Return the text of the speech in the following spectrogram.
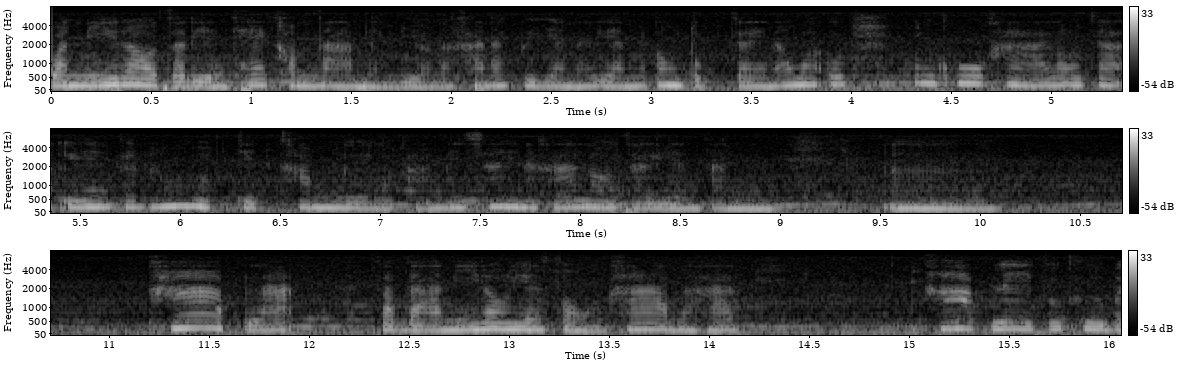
วันนี้เราจะเรียนแค่คำนามอย่างเดียวนะคะ นักเรียนนักเรียนไม่ต้องตกใจนะว่าคุณครูคะเราจะเรียนกันทั้งหมด 7คำเลยเหรอคะไม่ใช่นะคะ เราจะเรียนกันคาบละ สัปดาห์นี้เราเรียน2คาบนะคะ คาบแรกก็คือใบ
